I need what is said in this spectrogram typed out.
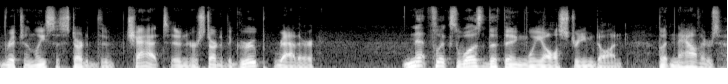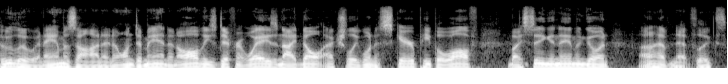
Rich and Lisa started the chat and or started the group rather Netflix was the thing we all streamed on. But now there's Hulu and Amazon and on demand and all these different ways. And I don't actually want to scare people off by seeing a name and going, I don't have Netflix.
